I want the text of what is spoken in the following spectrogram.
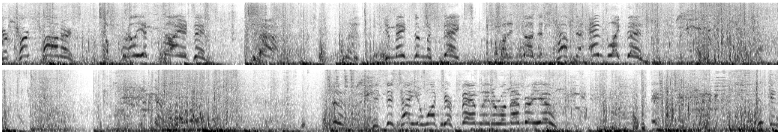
You're Curt Connors! A brilliant scientist! You made some mistakes, but it doesn't have to end like this! Is this how you want your family to remember you? You can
